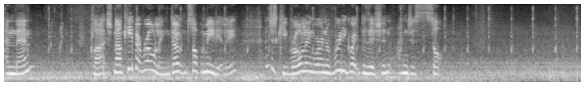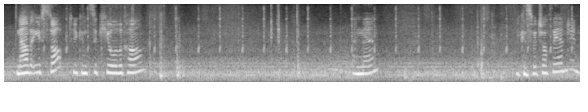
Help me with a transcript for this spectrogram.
and then clutch. Now keep it rolling. Don't stop immediately. And just keep rolling. We're in a really great position and just stop. Now that you've stopped, you can secure the car. And then you can switch off the engine.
